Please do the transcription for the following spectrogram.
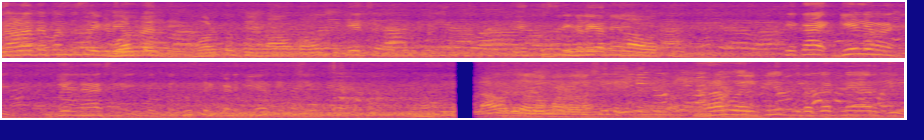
जळा पण दुसरीकडे दुसरीकडे ते काय गेले माझे. गेले नाही खराब होईल क्लिप सुद्धा कट नाही अर्धी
